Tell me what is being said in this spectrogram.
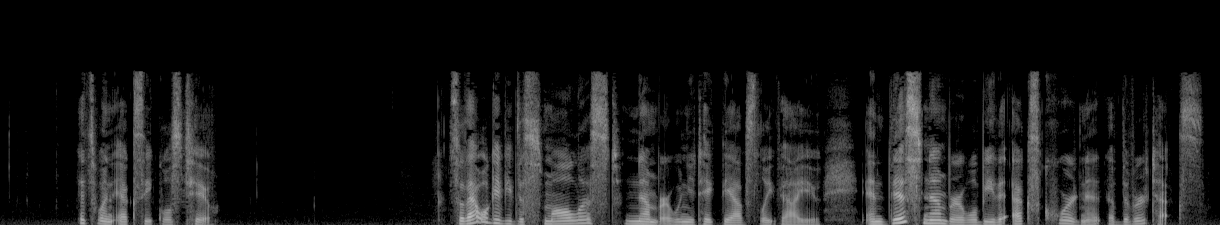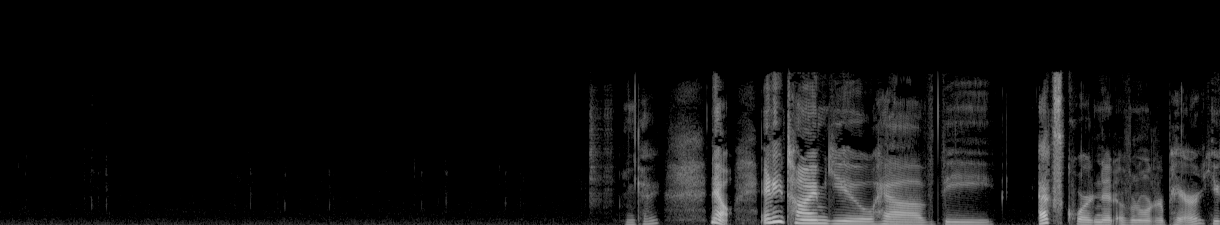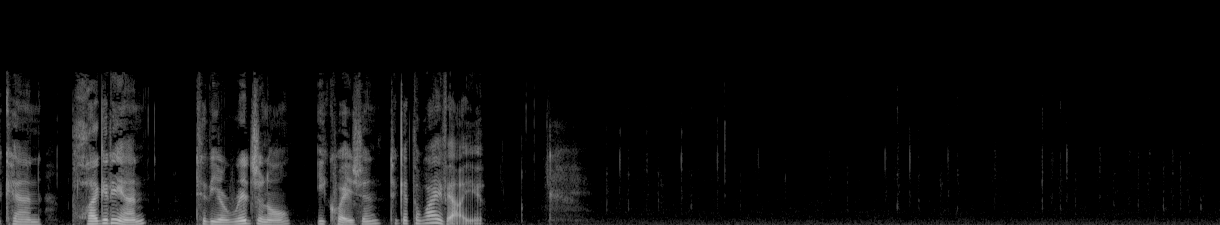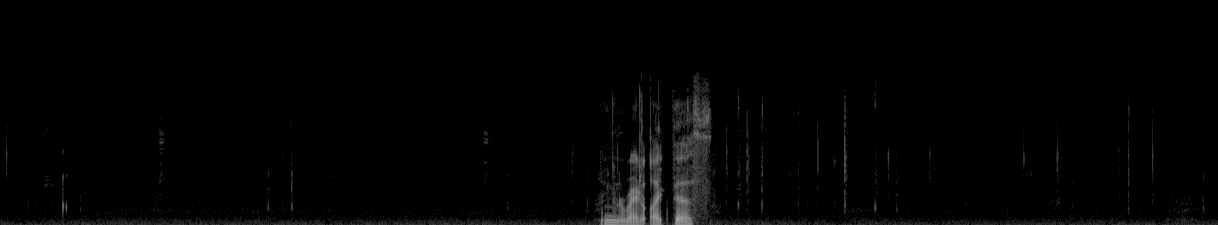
It's when x equals 2. So that will give you the smallest number when you take the absolute value. And this number will be the x-coordinate of the vertex. Okay. Now, anytime you have the x-coordinate of an ordered pair, you can plug it in to the original equation to get the y value. I'm going to write it like this.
